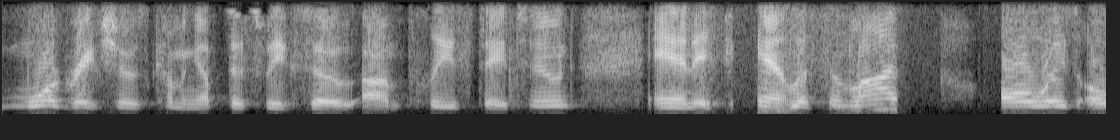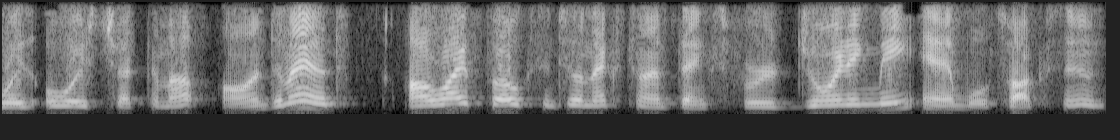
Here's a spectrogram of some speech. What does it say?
more great shows coming up this week, so um, please stay tuned. And if you can't listen live, always, always, always check them out on demand. All right, folks, until next time, thanks for joining me, and we'll talk soon.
